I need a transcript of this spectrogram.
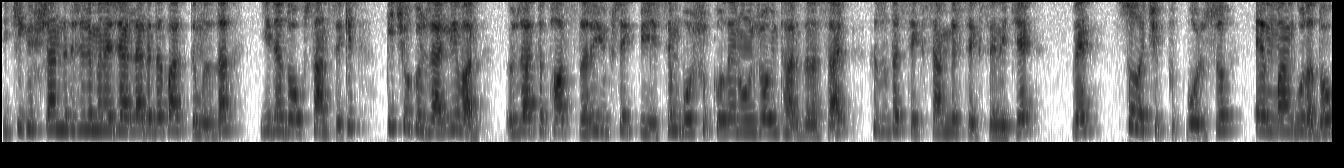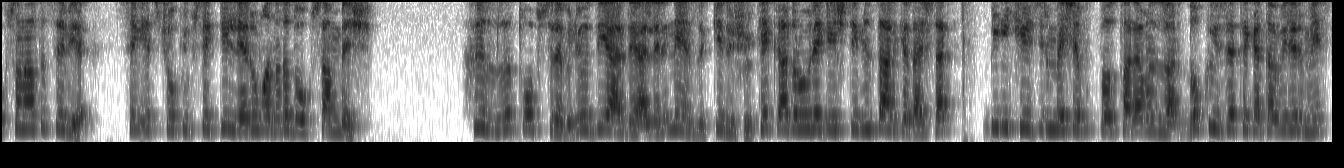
İki güçlendiricili menajerlerde de baktığımızda yine 98. Birçok özelliği var. Özellikle pasları yüksek bir isim. Boşluk kollayan oyuncu oyun tarzına sahip. Hızı da 81-82. ve sol açık futbolcusu Emmangula 96 seviye. Seviyesi çok yüksek değil. Leruma'da da 95. Hızlı top sürebiliyor. Diğer değerleri ne yazık ki düşük. Tekrardan oyuna geçtiğimizde arkadaşlar 1225'e futbol paramız var. 900'e tek atabilir miyiz?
